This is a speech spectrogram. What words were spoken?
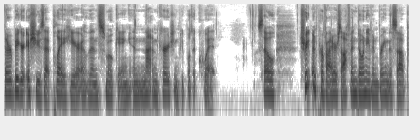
there are bigger issues at play here than smoking and not encouraging people to quit. So treatment providers often don't even bring this up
